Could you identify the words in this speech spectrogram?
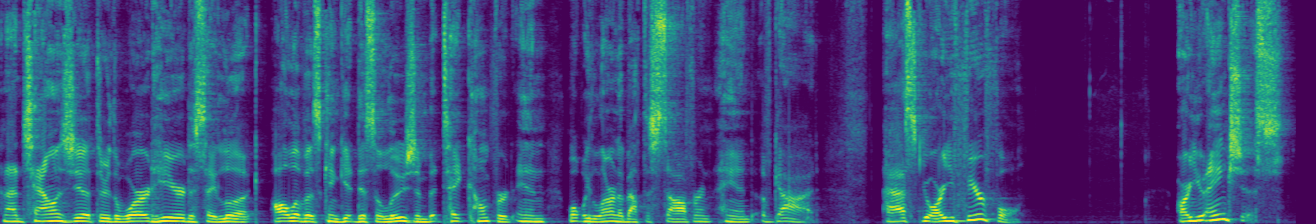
And I challenged you through the word here to say, Look, all of us can get disillusioned, but take comfort in what we learn about the sovereign hand of God. I ask you, Are you fearful? Are you anxious?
